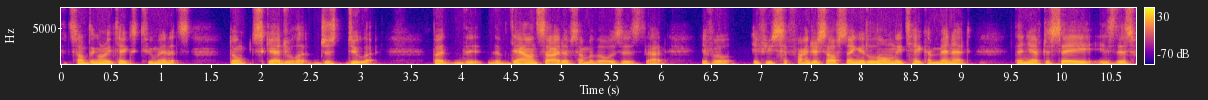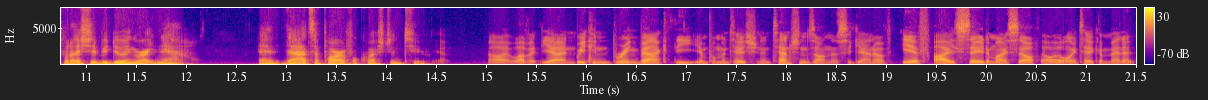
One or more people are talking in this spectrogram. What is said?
If something only takes two minutes, don't schedule it, just do it. But the, the downside of some of those is that if, if you find yourself saying it'll only take a minute, then you have to say, is this what I should be doing right now? And that's a powerful question too. Yeah. Oh, I love it. Yeah, and we can bring back the implementation intentions on this again of if I say to myself, oh, it'll only take a minute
